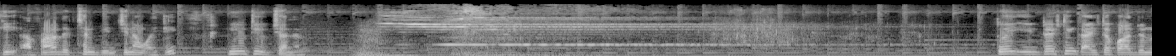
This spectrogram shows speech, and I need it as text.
কি আপনারা দেখছেন বিঞ্চিনা ওয়াইটি ইউটিউব চ্যানেল তো এই ইন্টারেস্টিং কাজটা করার জন্য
